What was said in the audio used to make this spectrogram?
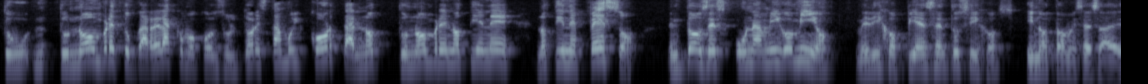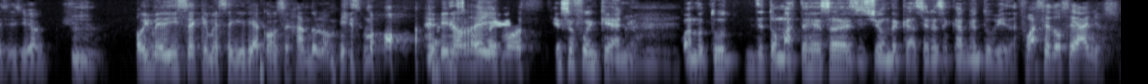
tu, tu, nombre, tu carrera como consultor está muy corta, no, tu nombre no tiene, no tiene peso. Entonces, un amigo mío me dijo, piensa en tus hijos y no tomes esa decisión. Mm. Hoy me dice que me seguiría aconsejando lo mismo y nos reímos. ¿Eso fue en qué año? Cuando tú te tomaste esa decisión de hacer ese cambio en tu vida. Fue hace 12 años.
